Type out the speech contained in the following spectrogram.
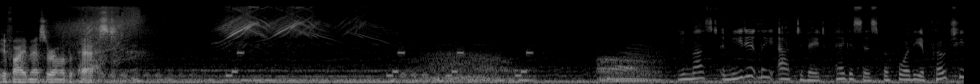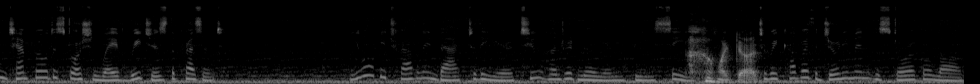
if I mess around with the past. You must immediately activate Pegasus before the approaching temporal distortion wave reaches the present. You will be traveling back to the year 200 million BC Oh my god. to recover the Journeyman historical log.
